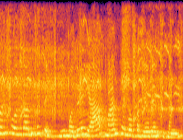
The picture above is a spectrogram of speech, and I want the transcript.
ಒಳಗ್ ಮನ್ಸು ಒಂದು ಅನ್ಸುತ್ತೆ ಈ ಮದುವೆ ಯಾಕೆ ಮಾಡ್ಕೊಂಡಪ್ಪ ದೇವ್ರೆ ಅನ್ಸುತ್ತೆ ನನಗೆ.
